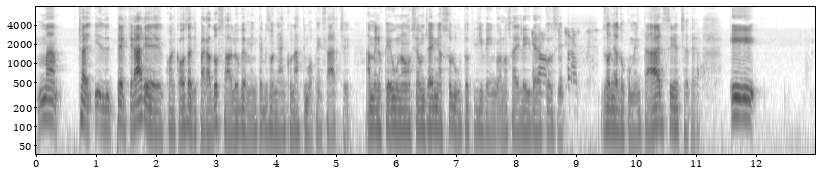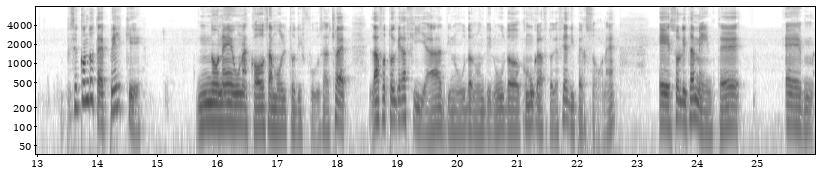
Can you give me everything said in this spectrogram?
ma cioè, il- per creare qualcosa di paradossale ovviamente bisogna anche un attimo pensarci, a meno che uno non sia un genio assoluto che gli vengono, sai, le idee Esatto, così. certo. Bisogna documentarsi, eccetera. E secondo te perché non è una cosa molto diffusa? Cioè, la fotografia di nudo, non di nudo, comunque la fotografia di persone, è solitamente, ehm,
